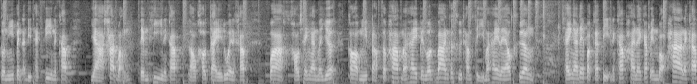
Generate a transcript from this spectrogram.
ตัวนี้เป็นอดีตแท็กซี่นะครับ อย่าคาดหวังเต็มที่นะครับ เราเข้าใจด้วยนะครับ ว่าเขาใช้งานมาเยอะ ก็มีปรับสภาพมาให้เป็นรถบ้านก็คือทำสีมาให้แล้วเครื่องใช้งานได้ปกตินะครับ ภายในก็เป็นเบาะผ้านะครับ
